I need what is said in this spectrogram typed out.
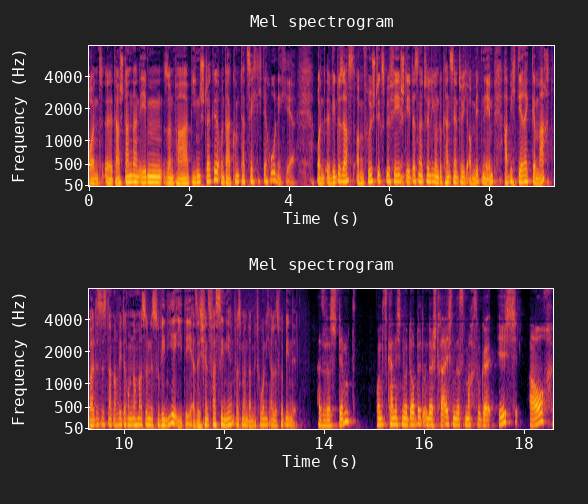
Und äh, da standen dann eben so ein paar Bienenstöcke und da kommt tatsächlich der Honig her. Und äh, wie du sagst, auf dem Frühstücksbuffet steht das natürlich und du kannst ihn natürlich auch mitnehmen. Habe ich direkt gemacht, weil das ist dann auch wiederum nochmal so eine Souvenir-Idee. Also ich finde es faszinierend, was man da mit Honig alles verbindet. Also das stimmt. Und das kann ich nur doppelt unterstreichen. Das mache sogar ich auch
